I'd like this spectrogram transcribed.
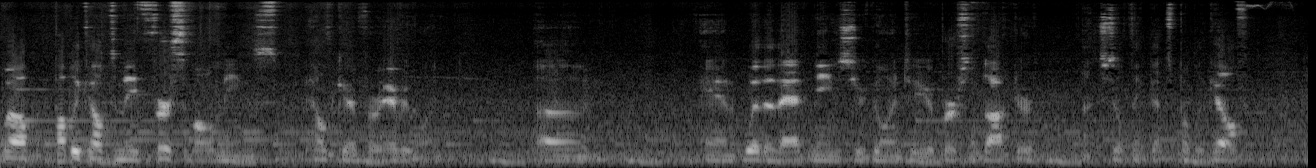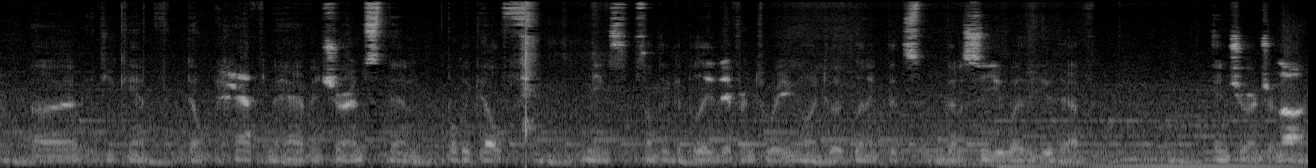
Well, public health to me, first of all, means healthcare for everyone. Uh, and whether that means you're going to your personal doctor, I still think that's public health. Uh, if you can't, don't happen to have insurance, then public health means something completely different, where you're going to a clinic that's going to see you whether you have insurance or not.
